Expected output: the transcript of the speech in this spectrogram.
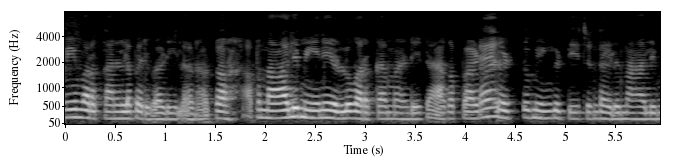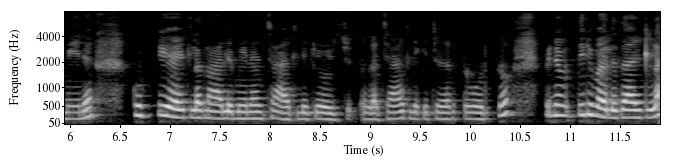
മീൻ വറക്കാനുള്ള പരിപാടിയിലാണ് കേട്ടോ. അപ്പോൾ നാല് മീനേ ഉള്ളൂ വറക്കാൻ വേണ്ടിയിട്ട്. ആകപ്പാടെ എട്ട് മീൻ കിട്ടിയിട്ടുണ്ട് അതിൽ നാല് മീൻ. കുട്ടിയായിട്ടുള്ള നാല് മീൻ ചാറ്റിലേക്ക് ഒഴിച്ചു. അല്ല ചാറ്റിലേക്ക് ചേർത്ത് കൊടുത്തു. പിന്നെ ഒത്തിരി വലുതായിട്ടുള്ള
